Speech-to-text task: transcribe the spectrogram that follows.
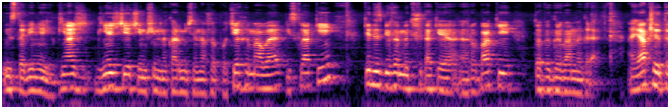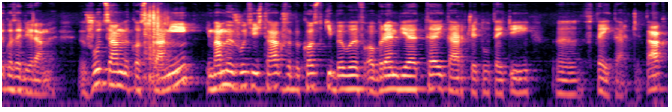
i ustawienie ich w gniaź- gnieździe, czyli musimy nakarmić te nasze pociechy małe, pisklaki. Kiedy zbierzemy trzy takie robaki, to wygrywamy grę. A jak się do tego zabieramy? Rzucamy kostkami i mamy rzucić tak, żeby kostki były w obrębie tej tarczy tutaj e, w tej tarczy, tak?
